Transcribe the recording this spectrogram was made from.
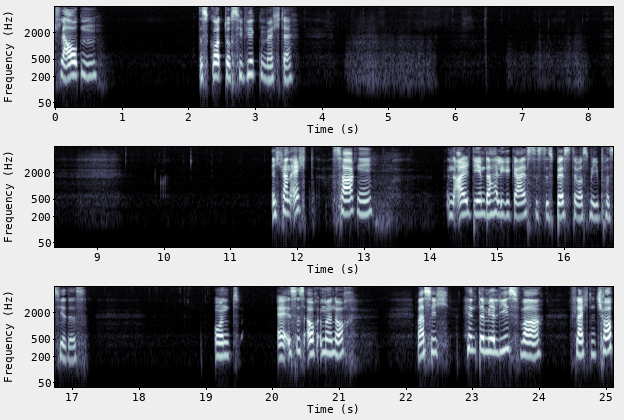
glauben, dass Gott durch sie wirken möchte. Ich kann echt sagen, in all dem, der Heilige Geist ist das Beste, was mir je passiert ist. Und er ist es auch immer noch. Was ich hinter mir ließ, war vielleicht ein Job,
